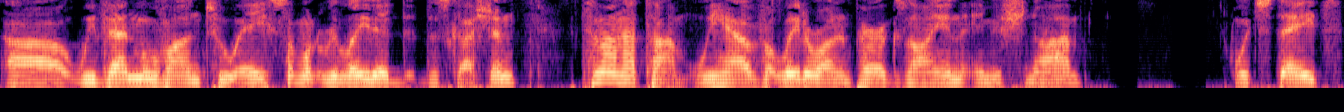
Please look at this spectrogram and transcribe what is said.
Uh, we then move on to a somewhat related discussion. Tanan Hatam. We have later on in Parak Zayin a Mishnah which states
